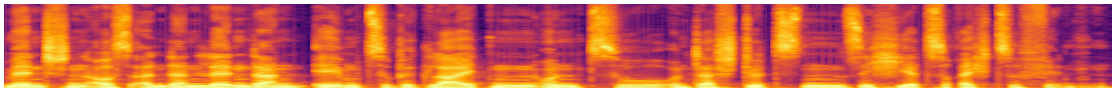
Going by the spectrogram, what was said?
Menschen aus anderen Ländern eben zu begleiten und zu unterstützen, sich hier zurechtzufinden.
